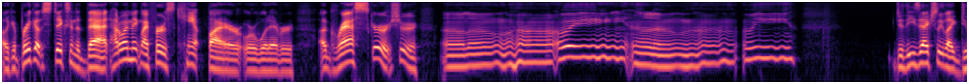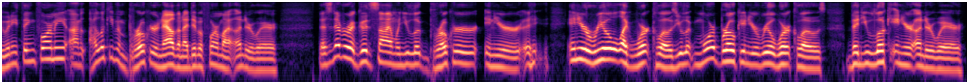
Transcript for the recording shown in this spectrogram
I could break up sticks into that. How do I make my first campfire or whatever? A grass skirt, sure. Do these actually like do anything for me? i I look even broker now than I did before in my underwear. That's never a good sign when you look broker in your in your real like work clothes. You look more broke in your real work clothes than you look in your underwear.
